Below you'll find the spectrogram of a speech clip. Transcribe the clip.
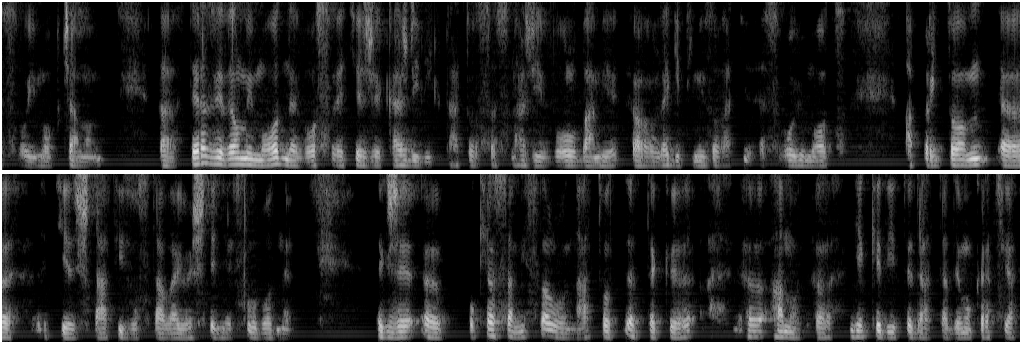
svojim občanom. Teraz je veľmi módne vo svete, že každý diktátor sa snaží voľbami e, legitimizovať e, svoju moc a pritom tie štáty zostávajú ešte neslobodné. Takže pokiaľ sa myslelo na to, e, tak e, e, áno, niekedy teda tá demokracia,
